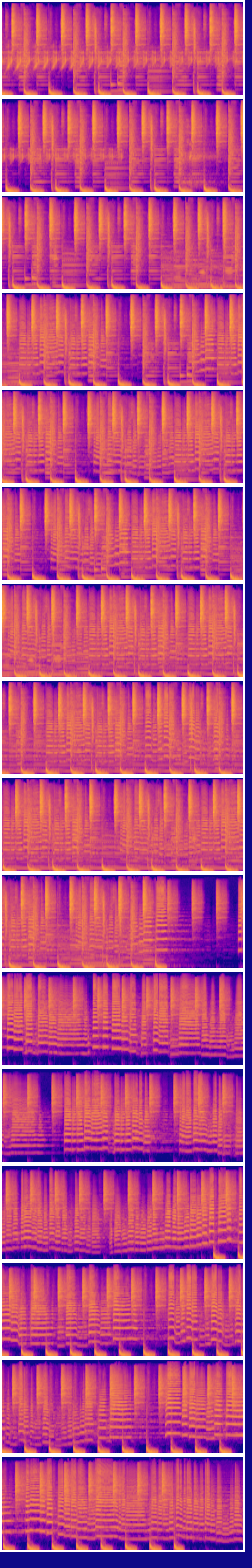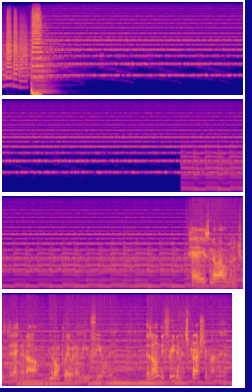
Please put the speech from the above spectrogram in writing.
There's no element of truth to that at all. You don't play whatever you feel, man. There's only freedom in structure, my man.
